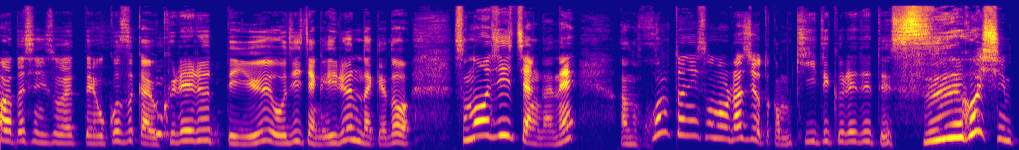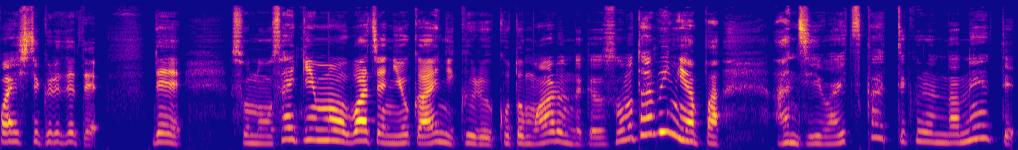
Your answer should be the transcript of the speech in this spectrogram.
私にそうやってお小遣いをくれるっていうおじいちゃんがいるんだけどそのおじいちゃんがねあの本当にそのラジオとかも聞いてくれててすごい心配してくれててでその最近もおばあちゃんによく会いに来ることもあるんだけどその度にやっぱ「アンジーはいつ帰ってくるんだだね」って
